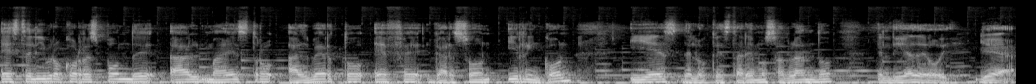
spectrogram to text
Este libro corresponde al maestro Alberto F. Garzón y Rincón, y es de lo que estaremos hablando el día de hoy. Yeah.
